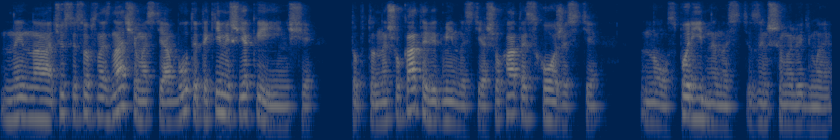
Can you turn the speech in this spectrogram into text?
не на чувстві собственної значимості, а бути такими ж, як і інші. Тобто не шукати відмінності, а шукати схожості, ну, спорідненість з іншими людьми.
